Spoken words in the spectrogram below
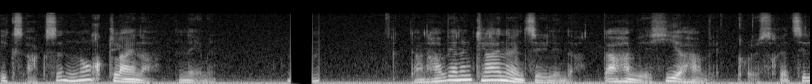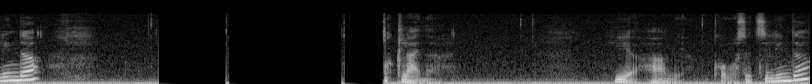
x-Achse noch kleiner nehmen, dann haben wir einen kleineren Zylinder. Da haben wir, hier haben wir größere Zylinder, noch kleinere. Hier haben wir große Zylinder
